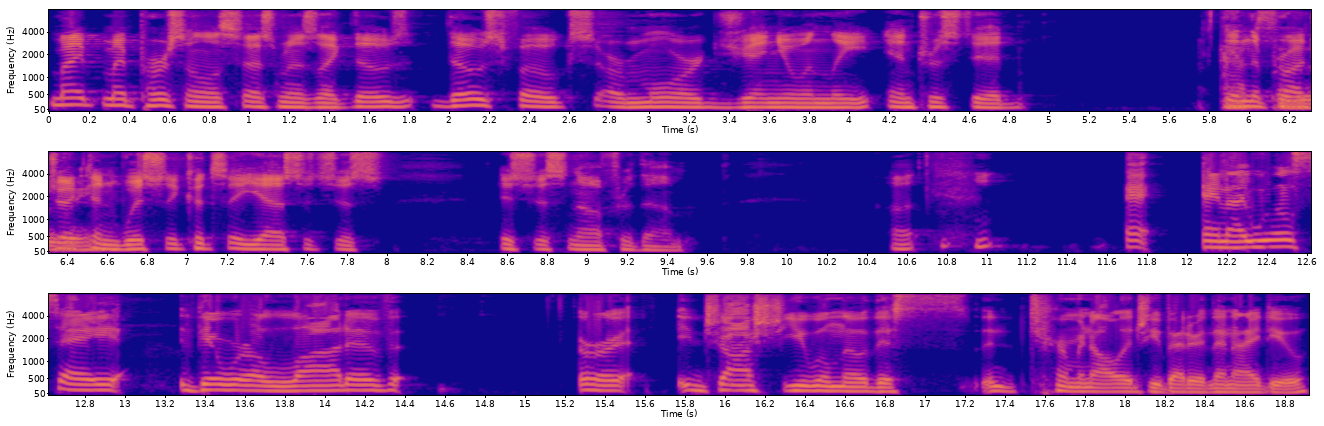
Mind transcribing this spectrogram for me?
my my personal assessment is like those those folks are more genuinely interested in the project and wish they could say yes. It's just it's just not for them. Uh, and I will say there were a lot of, or Josh, you will know this terminology better than I do.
